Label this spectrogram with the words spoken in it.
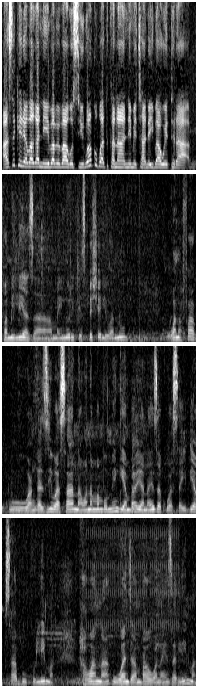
asekeria bagani babe bagosirwa kobwatikana nemechane ibawetera familia za minority especially Wanubi wanafaa kuangaziwa sana. Wana mambo mengi ambayo yanaweza kuwasaidia, kwa sababu ukulima hawana uwanja ambao wanaweza lima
